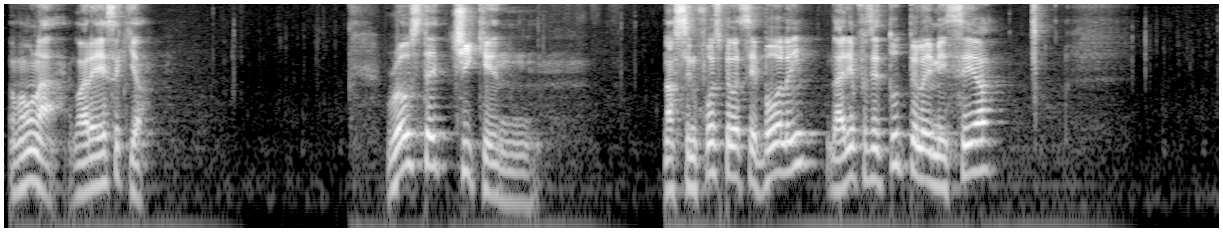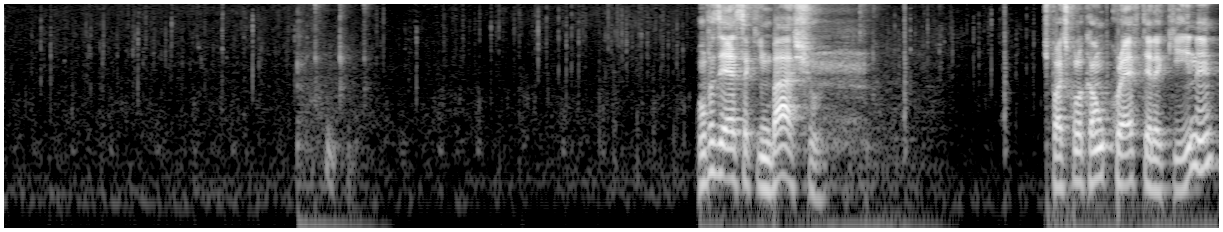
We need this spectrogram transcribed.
Então vamos lá. Agora é esse aqui, ó. Roasted Chicken. Nossa, se não fosse pela cebola, hein? Daria pra fazer tudo pelo MC, ó. Vamos fazer essa aqui embaixo. A gente pode colocar um crafter aqui, né?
